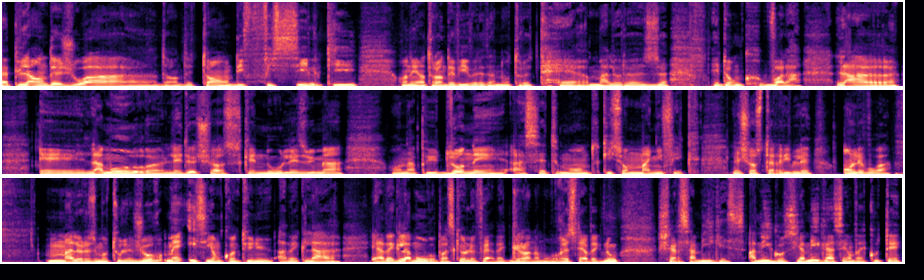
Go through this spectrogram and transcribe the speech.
euh, plein de joie dans des temps difficiles qui on est en train de vivre dans notre terre malheureuse. Et donc voilà, l'art et l'amour, les deux choses que nous, les humains, on a pu donner à ce monde qui sont magnifiques. Les choses terribles, on les voit malheureusement tous les jours, mais ici on continue avec l'art et avec l'amour parce qu'on le fait avec grand amour. Restez avec nous, chers amigues, amigos et amigas, et on va écouter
